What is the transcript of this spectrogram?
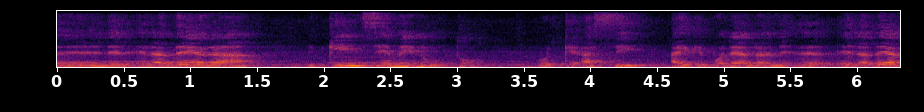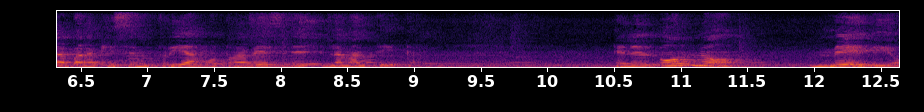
en el heladera 15 minutos porque así hay que ponerla en la heladera para que se enfríe otra vez eh, la manteca en el horno medio,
